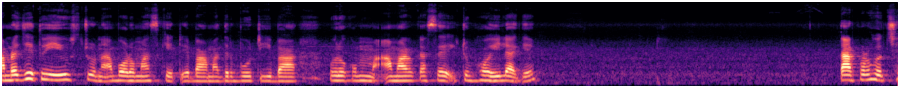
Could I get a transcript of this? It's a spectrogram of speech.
আমরা যেহেতু ইউজ টু না বড় মাছ কেটে বা আমাদের বটি বা ওরকম আমার কাছে একটু ভয়ই লাগে। তারপর হচ্ছে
